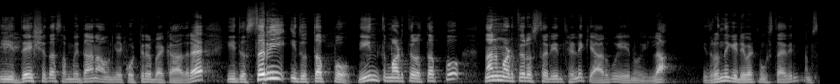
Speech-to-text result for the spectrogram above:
ಈ ದೇಶದ ಸಂವಿಧಾನ ಅವನಿಗೆ ಕೊಟ್ಟಿರಬೇಕಾದ್ರೆ, ಇದು ಸರಿ, ಇದು ತಪ್ಪು. ನೀನು ಮಾಡ್ತಿರೋ ತಪ್ಪು, ನಾನು ಮಾಡ್ತಿರೋ ಸರಿ ಅಂತ ಹೇಳಿಕ್ಕೆ ಯಾರಿಗೂ ಏನೂ ಇಲ್ಲ. ಇದರೊಂದಿಗೆ ಡಿಬೇಟ್ ಮುಗಿಸ್ತಾ ಇದ್ದೀನಿ. ನಮಸ್ಕಾರ.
